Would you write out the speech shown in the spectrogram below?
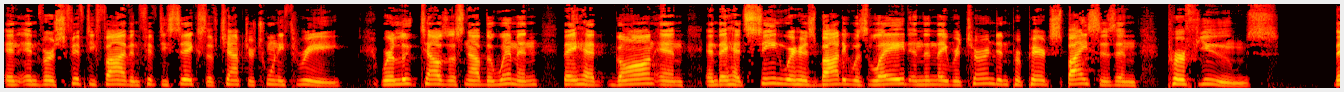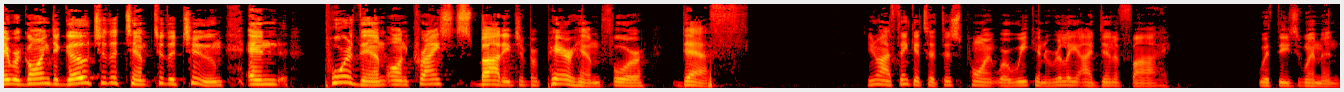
in, in verse 55 and 56 of chapter 23 where Luke tells us now the women they had gone and and they had seen where his body was laid and then they returned and prepared spices and perfumes. They were going to go to the temp to the tomb and pour them on Christ's body to prepare him for death. You know, I think it's at this point where we can really identify with these women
